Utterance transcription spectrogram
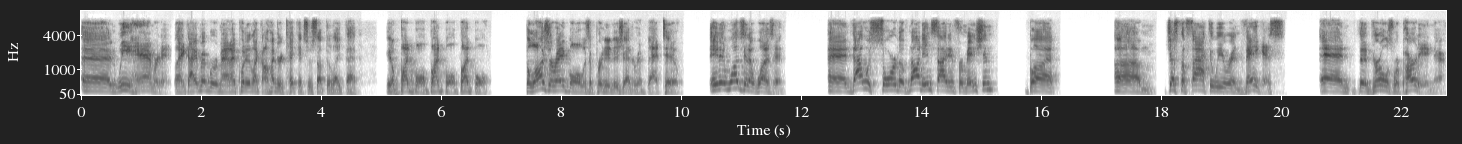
And we hammered it. Like, I remember, man, I put in like 100 tickets or something like that. You know, Bud Bowl, Bud Bowl, Bud Bowl. The Lingerie Bowl was a pretty degenerate bet, too. And it was and it wasn't. And that was sort of not inside information, but um, just the fact that we were in Vegas and the girls were partying there.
